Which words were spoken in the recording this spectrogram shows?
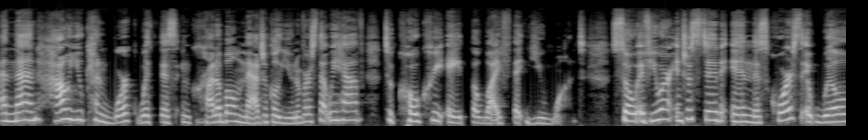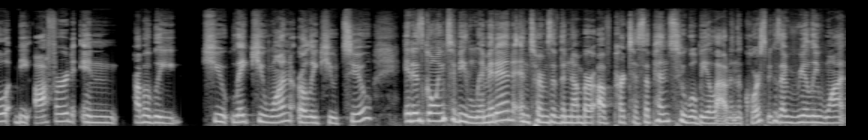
And then how you can work with this incredible magical universe that we have to co-create the life that you want. So if you are interested in this course, it will be offered in probably Q, late Q1, early Q2. It is going to be limited in terms of the number of participants who will be allowed in the course because I really want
